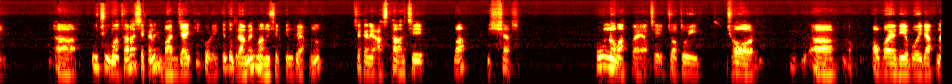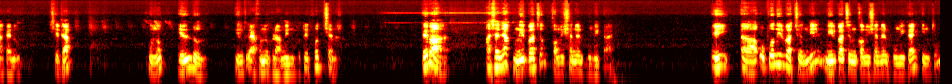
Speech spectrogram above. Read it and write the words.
উঁচু মাথারা সেখানে বাদ যায় কি করে? কিন্তু গ্রামের মানুষের কিন্তু এখনও সেখানে আস্থা আছে বা বিশ্বাস পূর্ণ মাত্রায় আছে। যতই ঝড় অভয়া দিয়ে বই যাক না কেন, সেটা কোনো হেলদোল কিন্তু এখনও গ্রামীণ ভোটে হচ্ছে না। এবার আসা যাক নির্বাচন কমিশনের ভূমিকায়। এই উপনির্বাচন নিয়ে নির্বাচন কমিশনের ভূমিকায় কিন্তু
